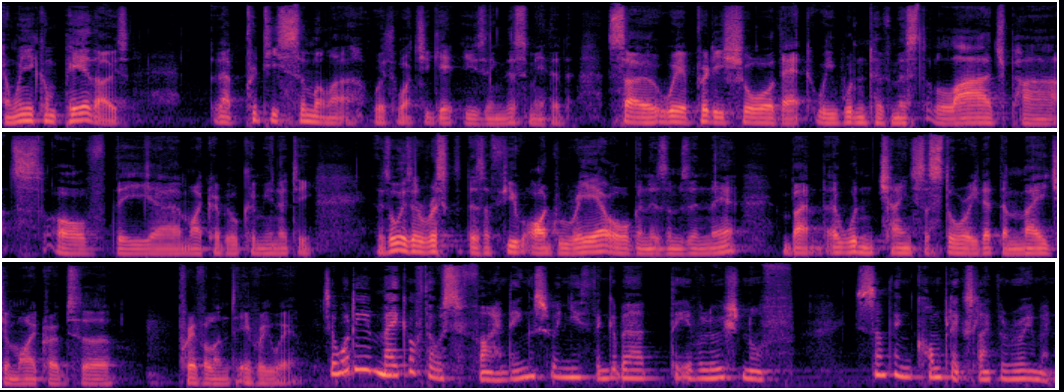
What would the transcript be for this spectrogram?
And when you compare those, they're pretty similar with what you get using this method. So we're pretty sure that we wouldn't have missed large parts of the uh, microbial community. There's always a risk that there's a few odd rare organisms in there, but it wouldn't change the story that the major microbes are prevalent everywhere. So, what do you make of those findings when you think about the evolution of something complex like the rumen?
